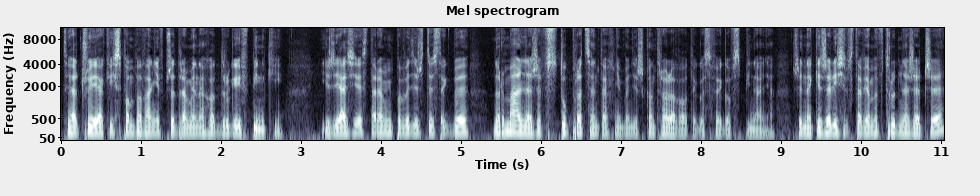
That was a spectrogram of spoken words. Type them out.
to ja czuję jakieś spompowanie w przedramionach od drugiej wpinki. I że ja się staram mi powiedzieć, że to jest jakby normalne, że w 100% nie będziesz kontrolował tego swojego wspinania. Że jednak jeżeli się wstawiamy w trudne rzeczy,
